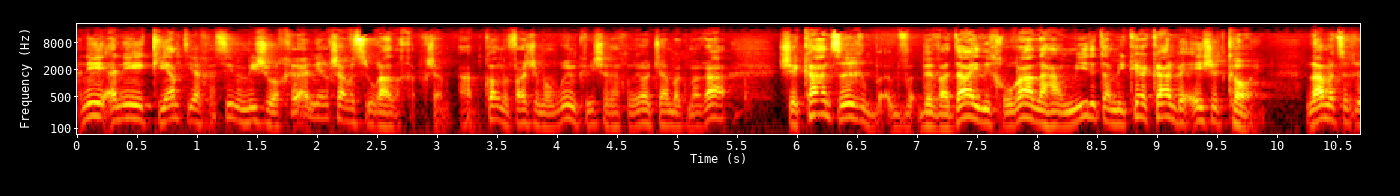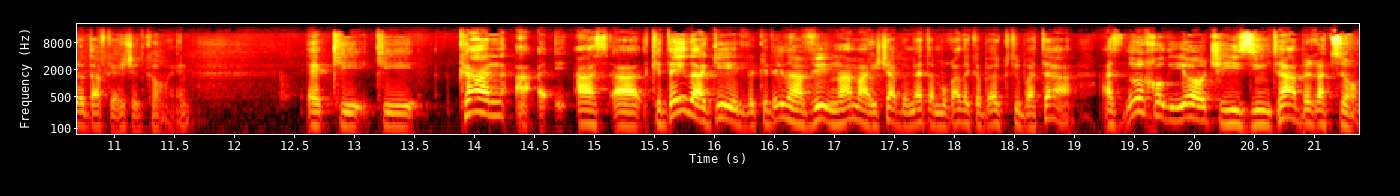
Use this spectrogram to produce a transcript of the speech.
אני, אני קיימתי יחסים עם מישהו אחר, אני עכשיו אסורה לך. עכשיו, כל המפרשים אומרים, כפי שאנחנו רואים שם בגמרא, שכאן צריך בוודאי לכאורה להעמיד את המקרה כאן באשת כהן. למה צריך להיות דווקא אשת כהן? אה, כי, כי כאן, כדי להגיד וכדי להבין למה האישה באמת אמורה לקבל כתובתה, אז לא יכול להיות שהיא זינתה ברצון.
